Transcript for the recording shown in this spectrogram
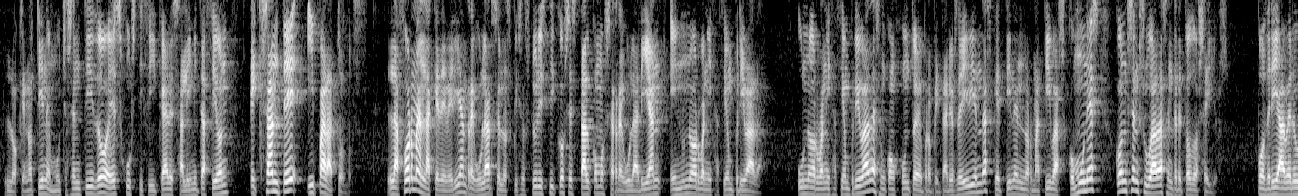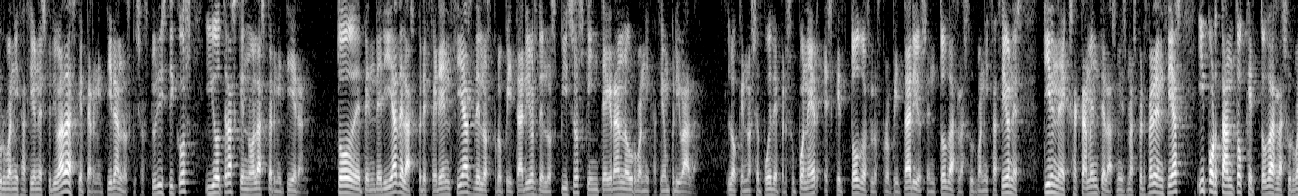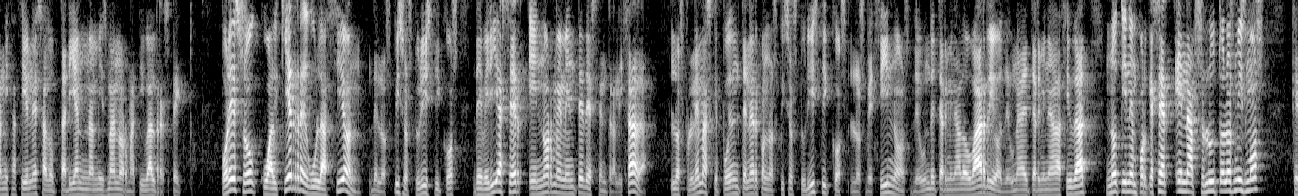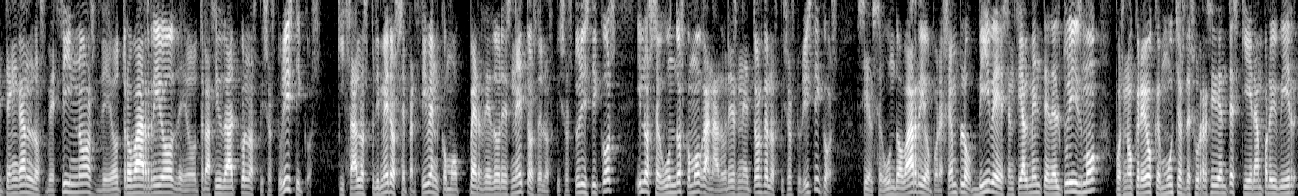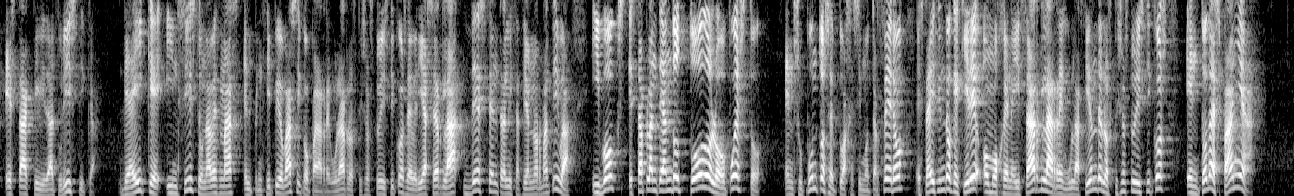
Lo que no tiene mucho sentido es justificar esa limitación exante y para todos. La forma en la que deberían regularse los pisos turísticos es tal como se regularían en una urbanización privada. Una urbanización privada es un conjunto de propietarios de viviendas que tienen normativas comunes consensuadas entre todos ellos. Podría haber urbanizaciones privadas que permitieran los pisos turísticos y otras que no las permitieran. Todo dependería de las preferencias de los propietarios de los pisos que integran la urbanización privada. Lo que no se puede presuponer es que todos los propietarios en todas las urbanizaciones tienen exactamente las mismas preferencias y por tanto que todas las urbanizaciones adoptarían una misma normativa al respecto. Por eso, cualquier regulación de los pisos turísticos debería ser enormemente descentralizada. Los problemas que pueden tener con los pisos turísticos los vecinos de un determinado barrio, de una determinada ciudad, no tienen por qué ser en absoluto los mismos que tengan los vecinos de otro barrio, de otra ciudad con los pisos turísticos. Quizá los primeros se perciben como perdedores netos de los pisos turísticos y los segundos como ganadores netos de los pisos turísticos. Si el segundo barrio, por ejemplo, vive esencialmente del turismo, pues no creo que muchos de sus residentes quieran prohibir esta actividad turística. De ahí que, insisto una vez más, el principio básico para regular los pisos turísticos debería ser la descentralización normativa. Y Vox está planteando todo lo opuesto. En su punto 73 está diciendo que quiere homogeneizar la regulación de los pisos turísticos en toda España.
